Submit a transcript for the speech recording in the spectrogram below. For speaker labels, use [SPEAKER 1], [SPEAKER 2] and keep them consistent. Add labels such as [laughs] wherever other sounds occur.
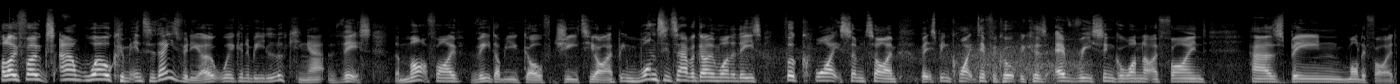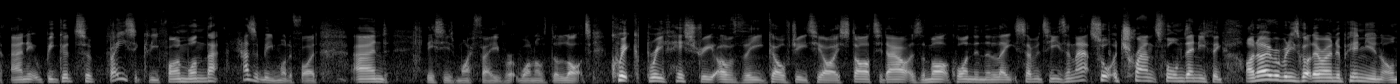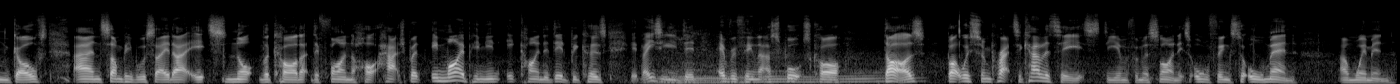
[SPEAKER 1] Hello folks and welcome. In today's video we're going to be looking at this, the Mark V VW Golf GTI. I've been wanting to have a go in one of these for quite some time but it's been quite difficult because every single one that I find has been modified and it would be good to basically find one that hasn't been modified and this is my favourite one of the lot. Quick brief history of the Golf GTI. Started out as the Mark 1 in the late 70s and that sort of transformed anything. I know everybody's got their own opinion on Golfs and some people say that it's not the car that defined the hot hatch but in my opinion it kind of did because it basically did everything that a sports car does but with some practicality. It's the infamous line, it's all things to all men and women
